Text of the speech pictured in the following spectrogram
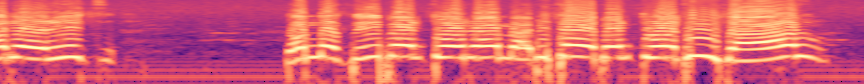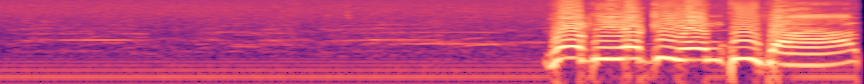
ขณะนี้สมศักดิ์ศรีเป็นตัวนำอภิเษเป็นตัวที่สองโชคดีลักกี้เฮงที่สาม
